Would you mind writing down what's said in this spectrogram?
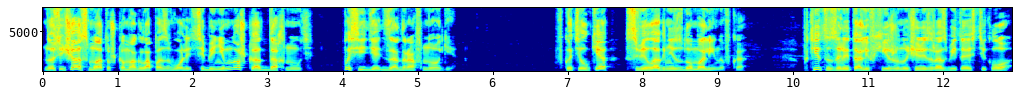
Но сейчас матушка могла позволить себе немножко отдохнуть, посидеть, задрав ноги. В котелке свела гнездо малиновка. Птицы залетали в хижину через разбитое стекло.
